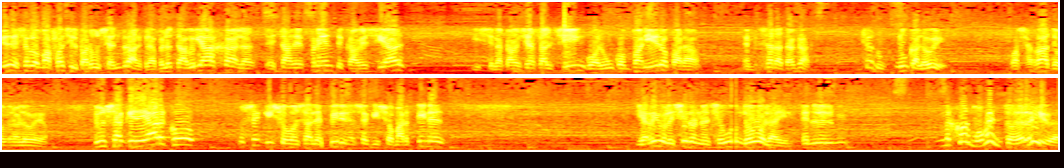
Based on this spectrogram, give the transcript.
Debe ser lo más fácil para un central, que la pelota viaja, estás de frente, cabeceás y se la cabeceás al 5 o algún compañero para empezar a atacar. Yo nunca lo vi. O hace rato que no lo veo. De un saque de arco, no sé qué hizo González Pires, no sé qué hizo Martínez, y arriba le hicieron el segundo gol ahí, en el mejor momento de River.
